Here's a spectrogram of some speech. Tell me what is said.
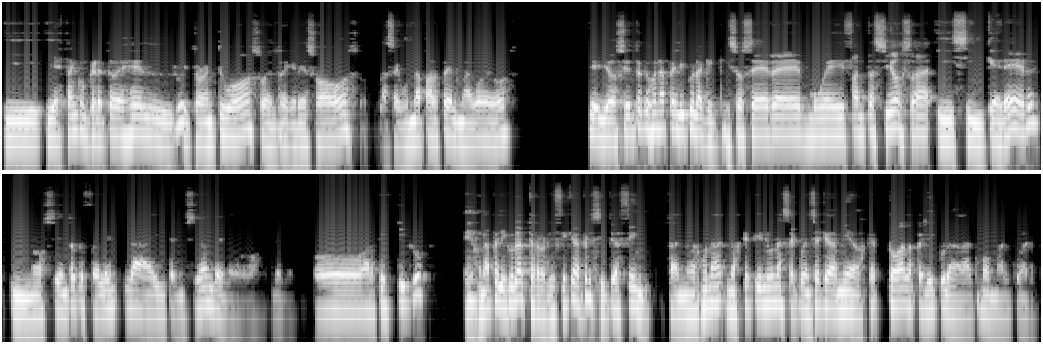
Y, y esta en concreto es el Return to Oz o el Regreso a Oz, la segunda parte del Mago de Oz, que yo siento que es una película que quiso ser eh, muy fantasiosa y sin querer, no siento que fue la, intención de lo, del equipo artístico, es una película terrorífica de principio a fin. O sea, no es, una, no es que tiene una secuencia que da miedo, es que toda la película da como mal cuerpo.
